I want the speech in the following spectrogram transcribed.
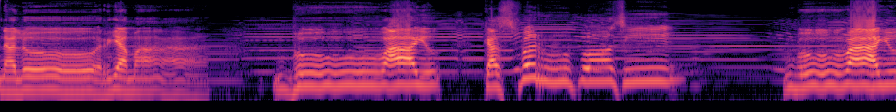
నలోర్యమ భూవాయు కస్వరూపోసి భూవాయు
